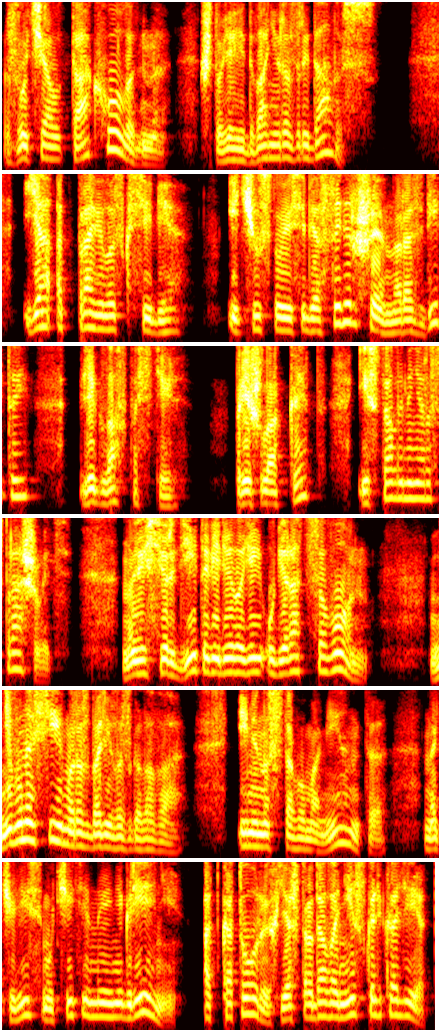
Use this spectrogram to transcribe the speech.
звучал так холодно, что я едва не разрыдалась. Я отправилась к себе и, чувствуя себя совершенно разбитой, легла в постель. Пришла Кэт и стала меня расспрашивать, но я сердито велела ей убираться вон. Невыносимо разболелась голова. Именно с того момента начались мучительные мигрени, от которых я страдала несколько лет.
